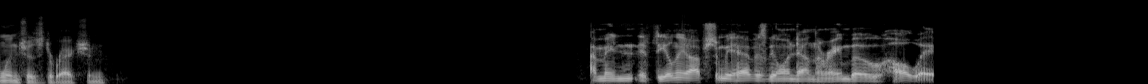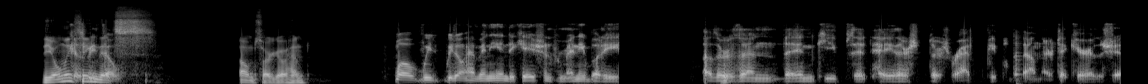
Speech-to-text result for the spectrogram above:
Lynch's direction. I mean, if the only option we have is going down the rainbow hallway, The only thing that's. Oh, I'm sorry, go ahead. well, we we don't have any indication from anybody other than the innkeep that hey, there's there's rat people down there. Take care of the shit.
